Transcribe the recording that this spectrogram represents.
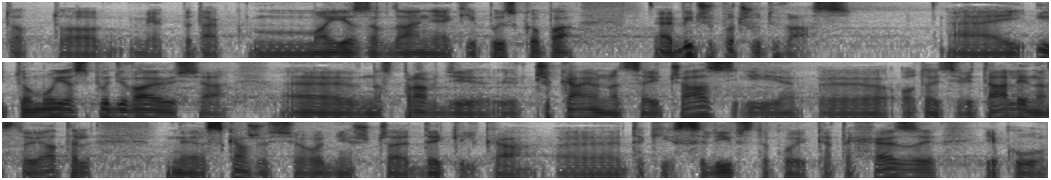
тобто, якби так, моє завдання як єпископа більше почути вас. Е, І тому я сподіваюся, е, насправді чекаю на цей час, і е, отець Віталій, настоятель, скаже сьогодні ще декілька таких слів з такої катехези, яку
